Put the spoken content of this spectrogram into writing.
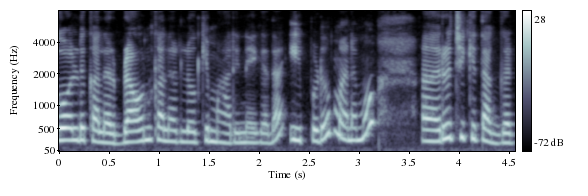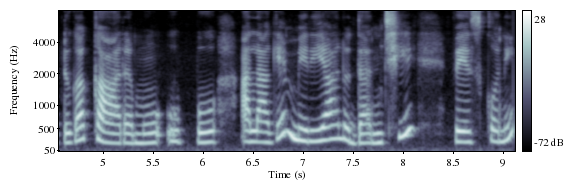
గోల్డ్ కలర్ బ్రౌన్ కలర్లోకి మారినాయి కదా. ఇప్పుడు మనము రుచికి తగ్గట్టుగా కారము ఉప్పు అలాగే మిరియాలు దంచి వేసుకొని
